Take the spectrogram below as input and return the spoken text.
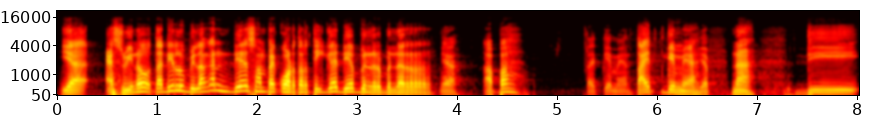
Ya as we know, tadi lu bilang kan dia sampai quarter 3 dia bener-bener Ya, apa tight game man. tight game ya. Yep. Nah di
